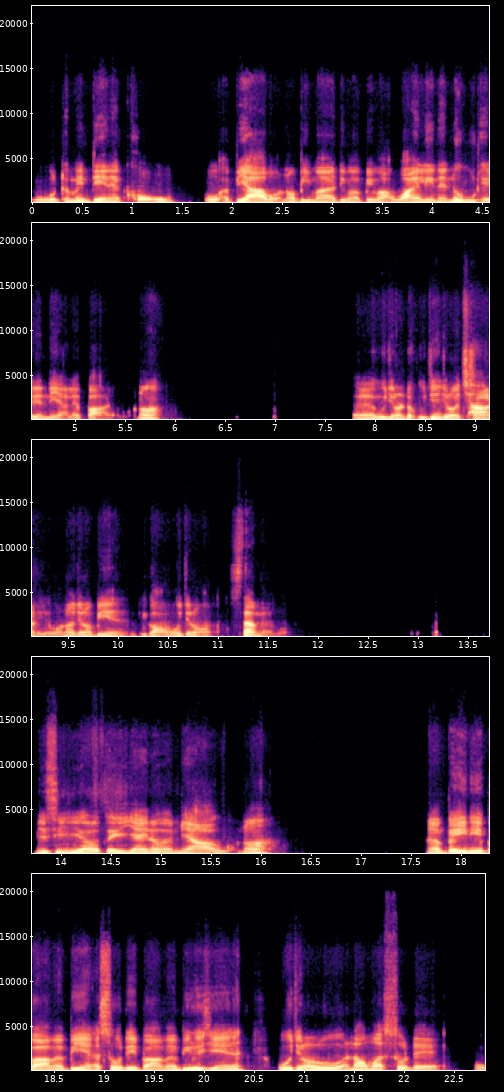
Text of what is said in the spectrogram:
ဟိုထမင်းတင်တဲ့ခုံဟိုအပြားပေါ့နော်ပြီးမှဒီမှာပြီးမှဝိုင်းလေးနဲ့နှုတ်ဘူးထဲတဲ့နေရာလည်းပါတယ်ပေါ့နော် အဲအခုကျွန်တော်တစ်ခုချင်းကျွန်တော်ချနေတယ်ပေါ့နော်ကျွန်တော်ပြီးရင်ဒီကောင်ကိုကျွန်တော်စက်မယ်ပေါ့ပစ္စည်းရောတိတ်ရိုင်းတော့မများဘူးပေါ့နော်အဲဘိန်းတွေပါမယ်ပြီးရင်အစွတ်တွေပါမယ်ပြီးလို့ရှိရင်ဟိုကျွန်တော်တို့အနောက်မှာစွတ်တဲ့ဟို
